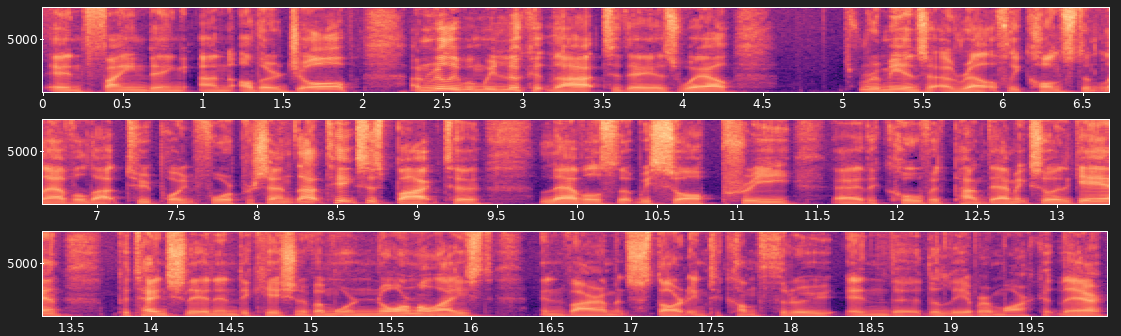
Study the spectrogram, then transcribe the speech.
in finding another job. And really, when we look at that today as well, remains at a relatively constant level, that 2.4%. That takes us back to levels that we saw pre uh, the COVID pandemic. So, again, potentially an indication of a more normalised environment starting to come through in the, the labour market there.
